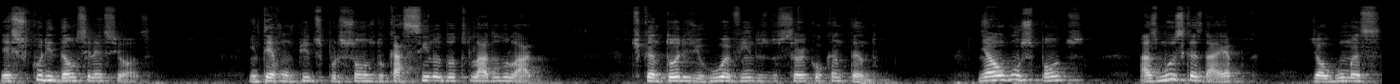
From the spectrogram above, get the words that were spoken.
e a escuridão silenciosa, interrompidos por sons do cassino do outro lado do lago, de cantores de rua vindos do circle cantando. Em alguns pontos, as músicas da época, de algumas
